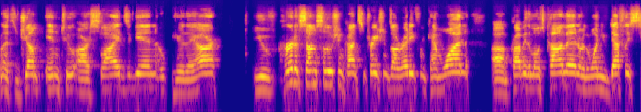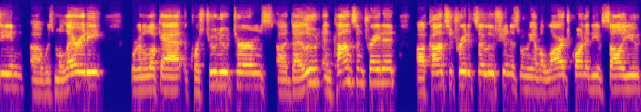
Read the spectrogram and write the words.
let's jump into our slides again. Oh, here they are. You've heard of some solution concentrations already from Chem 1. Um, probably the most common or the one you've definitely seen uh, was molarity. We're going to look at, of course, two new terms, uh, dilute and concentrated. Uh, concentrated solution is when we have a large quantity of solute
